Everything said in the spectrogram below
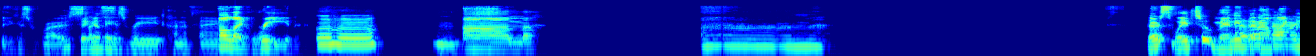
biggest roast, Biggest- like biggest read kind of thing. oh, like read. Mm-hmm. Um, um, there's way too many I that don't I'm know, like, I yeah,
